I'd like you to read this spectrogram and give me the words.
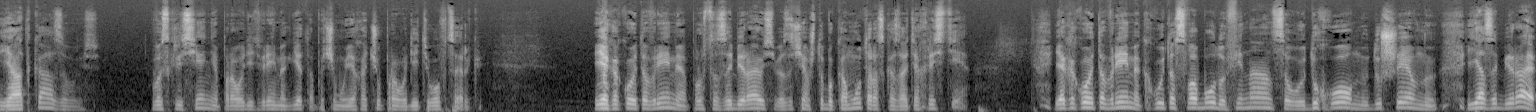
Я отказываюсь в воскресенье проводить время где-то. Почему? Я хочу проводить его в церкви. Я какое-то время просто забираю себя. Зачем? Чтобы кому-то рассказать о Христе. Я какое-то время, какую-то свободу финансовую, духовную, душевную, я забираю.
